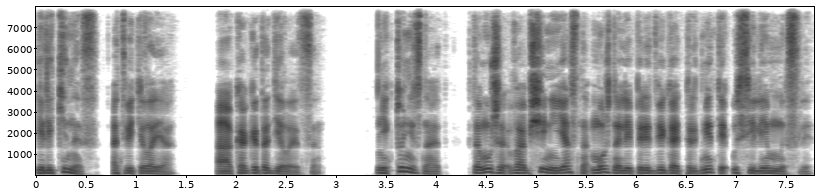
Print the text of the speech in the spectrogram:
«Телекинез», — ответила я. «А как это делается?» «Никто не знает. К тому же вообще не ясно, можно ли передвигать предметы усилием мысли».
